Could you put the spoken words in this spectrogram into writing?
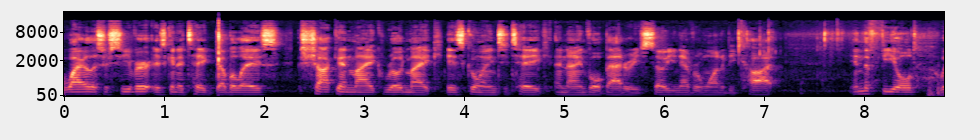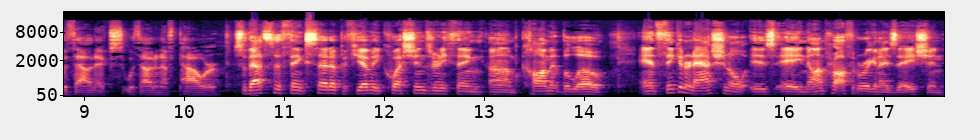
the wireless receiver is going to take double A's. Shotgun mic, Rode mic is going to take a 9 volt battery, so you never want to be caught in the field without X, without enough power. So that's the Think setup. If you have any questions or anything, um, comment below. And Think International is a nonprofit organization,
